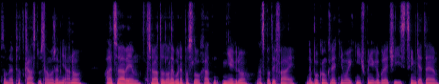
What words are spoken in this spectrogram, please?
V tomhle podcastu samozřejmě ano. Ale co já vím, třeba to tohle bude poslouchat někdo na Spotify, nebo konkrétně moji knížku někdo bude číst svým dětem,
